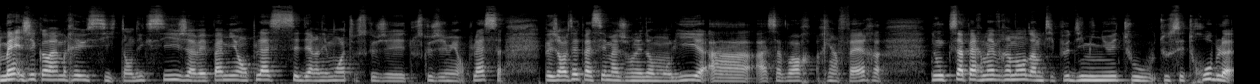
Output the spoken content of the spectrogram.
Mais j'ai quand même réussi. Tandis que si j'avais pas mis en place ces derniers mois tout ce que j'ai tout ce que j'ai mis en place, ben j'aurais peut-être passé ma journée dans mon lit à, à savoir rien faire. Donc ça permet vraiment d'un petit peu diminuer tous ces troubles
